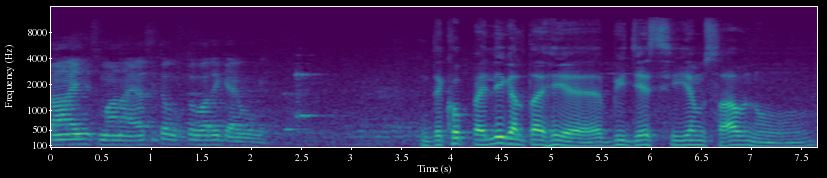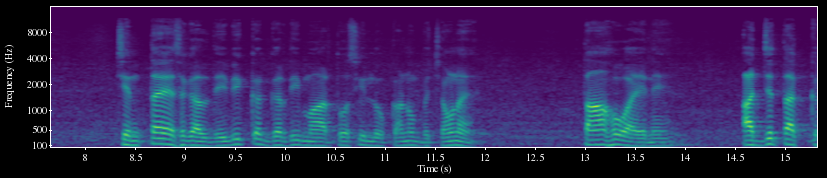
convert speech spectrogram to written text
ਤਾਂ ਇਹ ਸਮਾਨ ਆਇਆ ਸੀ ਤਾਂ ਉਸ ਤੋਂ ਬਾਅਦ ਇਹ ਗਾਇਬ ਹੋ ਗਿਆ। ਦੇਖੋ, ਪਹਿਲੀ ਗੱਲ ਤਾਂ ਇਹ ਹੈ ਵੀ ਜੇ ਸੀਐਮ ਸਾਹਿਬ ਨੂੰ ਚਿੰਤਾ ਹੈ ਇਸ ਗੱਲ ਦੀ ਵੀ ਘੱਗਰ ਦੀ ਮਾਰ ਤੋਂ ਅਸੀਂ ਲੋਕਾਂ ਨੂੰ ਬਚਾਉਣਾ ਹੈ, ਤਾਂ ਉਹ ਆਏ ਨੇ। ਅੱਜ ਤੱਕ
